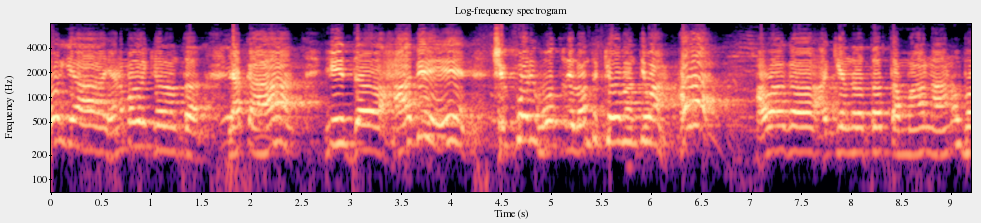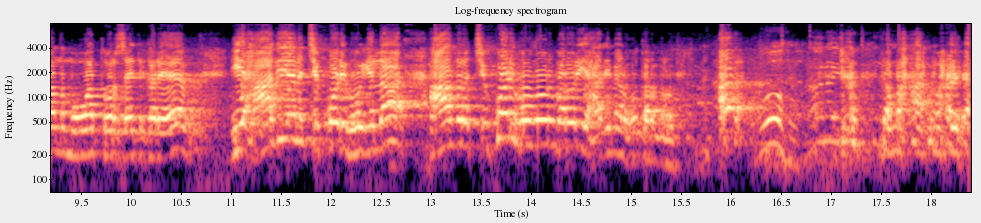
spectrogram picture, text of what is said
ಹೋಗಿ ಆ ಹೆಣ್ಮಗಳು ಕೇಳಂತ, ಯಾಕ, ಈ ಹಾದಿ ಚಿಕ್ಕೋರಿಗೆ ಹೋಗ್ತದಿಲ್ಲ? ಅಂತ ಕೇಳಂತೀವ. ಅವಾಗ ಆಕೆ ಅಂದ್ರ ತಮ್ಮ ನಾನು ಬಂದು ಮೂವತ್ತು ವರ್ಷ ಆಯ್ತು ಕರೆ. ಈ ಹಾದಿ ಏನು ಚಿಕ್ಕೋಡಿಗೆ ಹೋಗಿಲ್ಲ. ಆದ್ರೆ ಚಿಕ್ಕೋಡಿಗೆ ಹೋಗೋರು ಬರೋರು ಈ ಹಾದಿ ಮೇಲೆ ಹೋಗ್ತಾರ ನೋಡಿ? ತಮ್ಮ ಮಾಡಬೇಡ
